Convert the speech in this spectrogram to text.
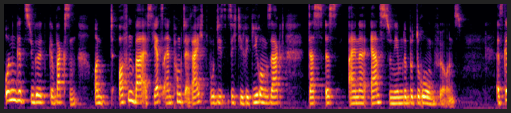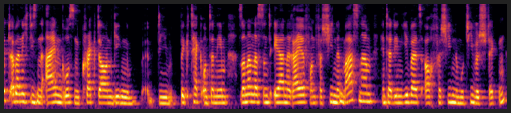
ungezügelt gewachsen. Und offenbar ist jetzt ein Punkt erreicht, wo die, sich die Regierung sagt, das ist eine ernstzunehmende Bedrohung für uns. Es gibt aber nicht diesen einen großen Crackdown gegen die Big Tech-Unternehmen, sondern das sind eher eine Reihe von verschiedenen Maßnahmen, hinter denen jeweils auch verschiedene Motive stecken.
